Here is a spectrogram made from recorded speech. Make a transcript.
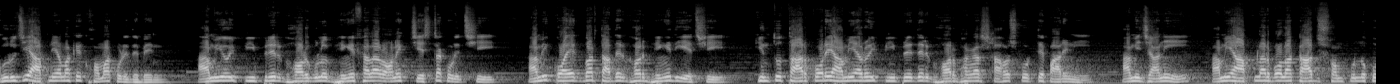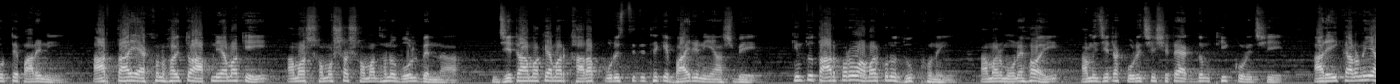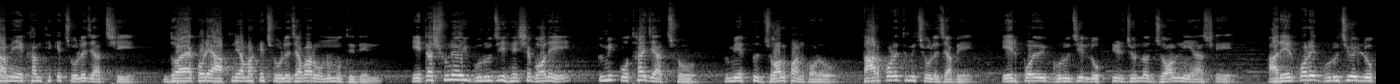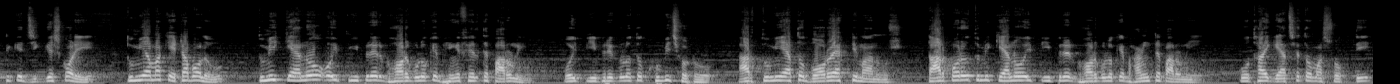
গুরুজি, আপনি আমাকে ক্ষমা করে দেবেন। আমি ওই পিঁপড়ের ঘরগুলো ভেঙে ফেলার অনেক চেষ্টা করেছি। আমি কয়েকবার তাদের ঘর ভেঙে দিয়েছি, কিন্তু তারপরে আমি আর ওই পিঁপড়েদের ঘর ভাঙার সাহস করতে পারিনি। আমি জানি, আমি আপনার বলা কাজ সম্পূর্ণ করতে পারিনি, আর তাই এখন হয়তো আপনি আমাকে আমার সমস্যার সমাধানও বলবেন না, যেটা আমাকে আমার খারাপ পরিস্থিতি থেকে বাইরে নিয়ে আসবে। কিন্তু তারপরেও আমার কোনো দুঃখ নেই। আমার মনে হয়, আমি যেটা করেছি সেটা একদম ঠিক করেছি, আর এই কারণেই আমি এখান থেকে চলে যাচ্ছি। দয়া করে আপনি আমাকে চলে যাবার অনুমতি দিন। এটা শুনে ওই গুরুজি হেসে বলে, তুমি কোথায় যাচ্ছ? তুমি একটু জল পান করো। তারপরে তুমি চলে যাবে। এরপরে ওই গুরুজি লোকটির জন্য জল নিয়ে আসে। আর এরপরে গুরুজি ওই লোকটিকে জিজ্ঞেস করে, তুমি আমাকে এটা বলো, তুমি কেন ওই পিঁপড়ের ঘরগুলোকে ভেঙে ফেলতে পারোনি? ওই পিঁপড়েগুলো তো খুবই ছোট, আর তুমি এত বড় একটি মানুষ, তারপরেও তুমি কেন ওই পিঁপড়ের ঘরগুলোকে ভাঙতে পারোনি? কোথায় গেছে তোমার শক্তি?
